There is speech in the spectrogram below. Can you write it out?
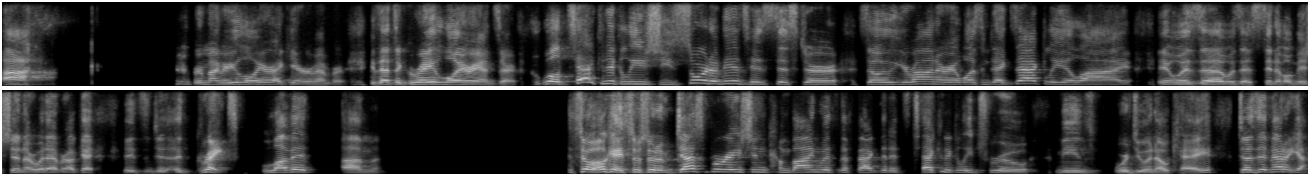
Ah. Remind me, are you a lawyer? I can't remember because that's a great lawyer answer. Well, technically, she sort of is his sister. So, Your Honor, it wasn't exactly a lie. It was uh, was a sin of omission or whatever. Okay, it's just, uh, great. Love it. Um, so, okay, so sort of desperation combined with the fact that it's technically true means we're doing okay. Does it matter? Yeah.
